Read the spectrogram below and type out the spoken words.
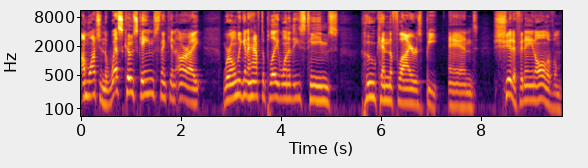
I'm watching the West Coast games thinking, all right, we're only going to have to play one of these teams who can the Flyers beat? And shit, if it ain't all of them.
